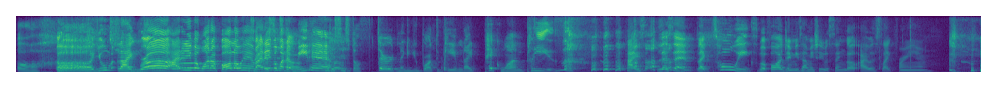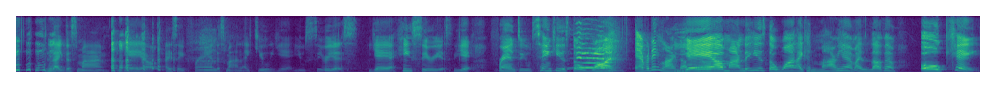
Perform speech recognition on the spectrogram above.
oh, Oh, you like, bruh, I didn't even want to follow him. Like, I didn't even want to meet him. This is the third nigga you brought to game night. Pick one, please. I listen, like two weeks before Jamie told me she was single, I was like, friend, like this man, yeah. I say, friend, this man like you, yeah. You serious, yeah. He's serious, yeah. Friend, do you think he is the one? Everything lined up. Yeah, now. Amanda, he is the one. I could marry him. I love him. Okay.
